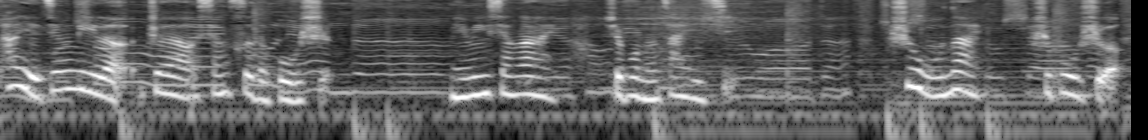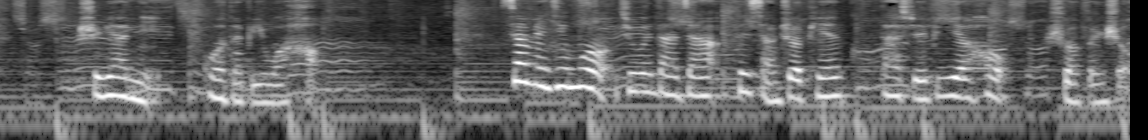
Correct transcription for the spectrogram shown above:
她也经历了这样相似的故事。明明相爱，却不能在一起，是无奈，是不舍，是愿你过得比我好。下面静默就为大家分享这篇大学毕业后说分手。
